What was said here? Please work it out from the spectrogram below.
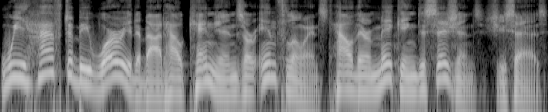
We have to be worried about how Kenyans are influenced, how they're making decisions, she says.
